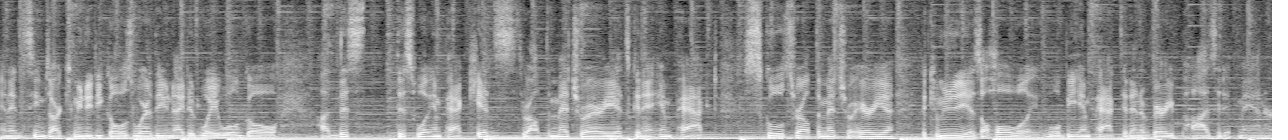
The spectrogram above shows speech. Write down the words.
and it seems our community goes where the United Way will go. Uh, this, this will impact kids throughout the metro area. It's going to impact schools throughout the metro area. The community as a whole will, will be impacted in a very positive manner.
